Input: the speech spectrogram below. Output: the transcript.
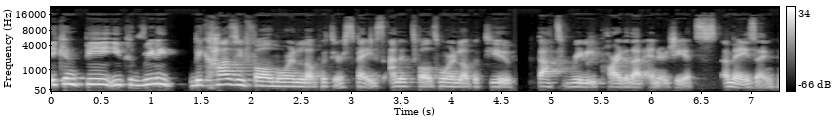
it can be, you can really, because you fall more in love with your space and it falls more in love with you, that's really part of that energy. It's amazing.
